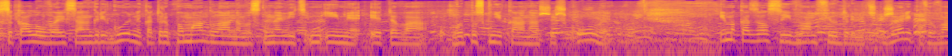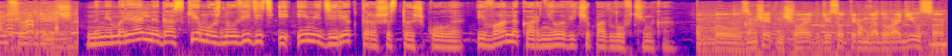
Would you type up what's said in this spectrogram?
Соколовой Александре Григорьевне, которая помогла нам восстановить имя этого выпускника нашей школы, им оказался Иван Федорович, Жариков Иван Федорович. На мемориальной доске можно увидеть и имя директора шестой школы Ивана Корниловича Подловченко. Был замечательный человек, в 1901 году родился,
